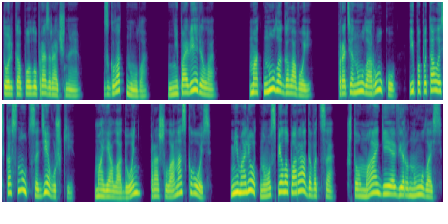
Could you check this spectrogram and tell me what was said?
только полупрозрачная. Сглотнула. Не поверила. Мотнула головой. Протянула руку и попыталась коснуться девушки. Моя ладонь прошла насквозь. Мимолетно успела порадоваться, что магия вернулась,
